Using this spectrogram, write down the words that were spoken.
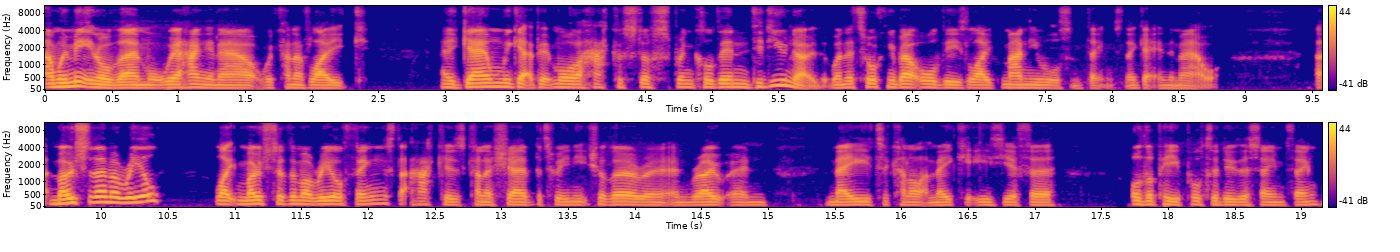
And we're meeting all them. We're hanging out. We're kind of like Again, we get a bit more hacker stuff sprinkled in. Did you know that when they're talking about all these like manuals and things, they're getting them out, uh, most of them are real. Like most of them are real things that hackers kind of shared between each other and, and wrote and made to kind of like make it easier for other people to do the same thing.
